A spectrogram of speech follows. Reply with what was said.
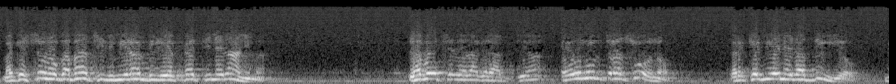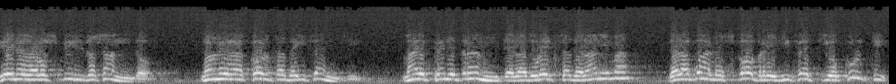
ma che sono capaci di mirabili effetti nell'anima. La voce della grazia è un ultrasuono, perché viene da Dio, viene dallo Spirito Santo, non è raccolta dai sensi, ma è penetrante la durezza dell'anima, della quale scopre i difetti occulti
